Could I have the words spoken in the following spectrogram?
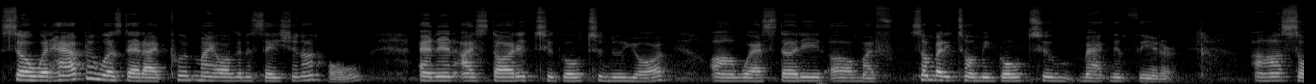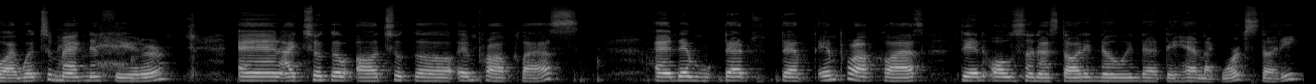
So what happened was that I put my organization on hold, and then I started to go to New York, um, where I studied. Uh, my somebody told me go to Magnet Theater. Uh, so I went to Magnet Theater, and I took a uh, took a improv class, and then that that improv class. Then all of a sudden I started knowing that they had like work study,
